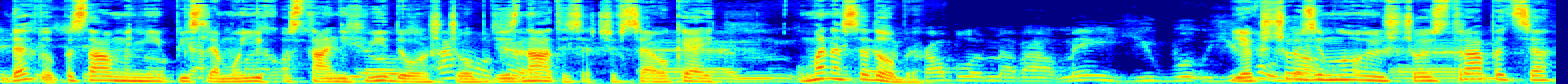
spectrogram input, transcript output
Дехто писав мені після моїх останніх відео, щоб дізнатися, чи все окей. У мене все добре. Якщо зі мною щось трапиться,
